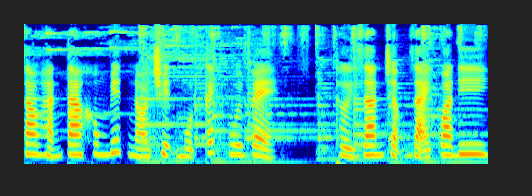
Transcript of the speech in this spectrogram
Sao hắn ta không biết nói chuyện một cách vui vẻ? Thời gian chậm rãi qua đi,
